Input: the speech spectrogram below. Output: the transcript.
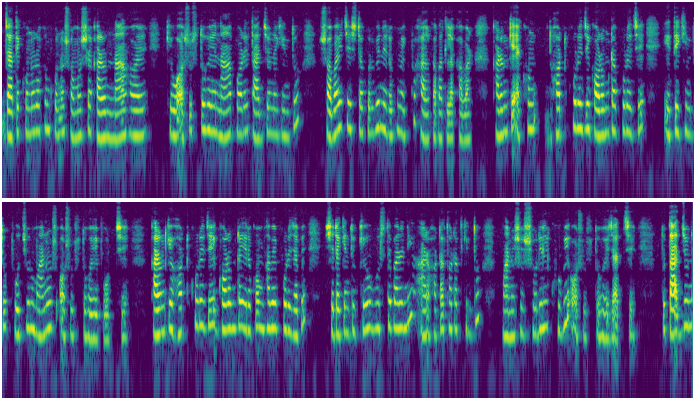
যাতে কোনো রকম কোনো সমস্যা কারণ না হয় কেউ অসুস্থ হয়ে না পড়ে, তার জন্য কিন্তু সবাই চেষ্টা করবেন এরকম একটু হালকা পাতলা খাবার। কারণ কি এখন হট করে যে গরমটা পড়েছে, এতে কিন্তু প্রচুর মানুষ অসুস্থ হয়ে পড়ছে। কারণ কি হট করে যে গরমটা এরকমভাবে পড়ে যাবে, সেটা কিন্তু কেউ বুঝতে পারেনি। আর হঠাৎ হঠাৎ কিন্তু মানুষের শরীর খুবই অসুস্থ হয়ে যাচ্ছে। তো তার জন্য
